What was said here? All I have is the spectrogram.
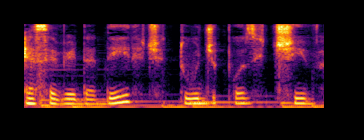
Essa é verdadeira atitude positiva,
